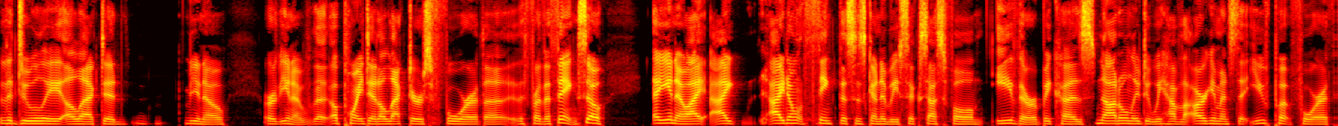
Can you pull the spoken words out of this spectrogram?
the duly elected, you know, or you know, appointed electors for the for the thing. So, uh, you know, I I I don't think this is going to be successful either because not only do we have the arguments that you've put forth,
